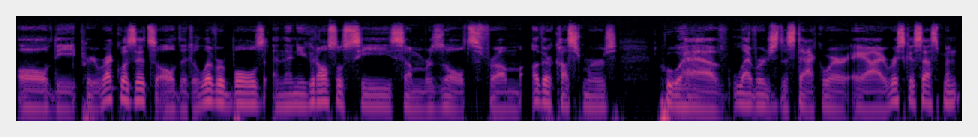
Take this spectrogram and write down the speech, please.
all the prerequisites, all the deliverables, and then you can also see some results from other customers who have leveraged the StackAware AI risk assessment,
